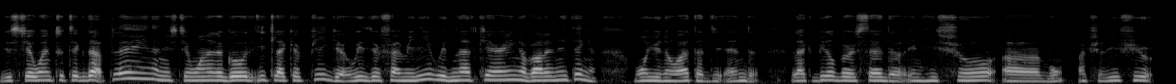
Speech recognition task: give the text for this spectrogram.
You still went to take that plane and you still wanted to go eat like a pig with your family with not caring about anything. Well, you know what? At the end, like Bill Burr said uh, in his show, uh, bon, actually, if you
